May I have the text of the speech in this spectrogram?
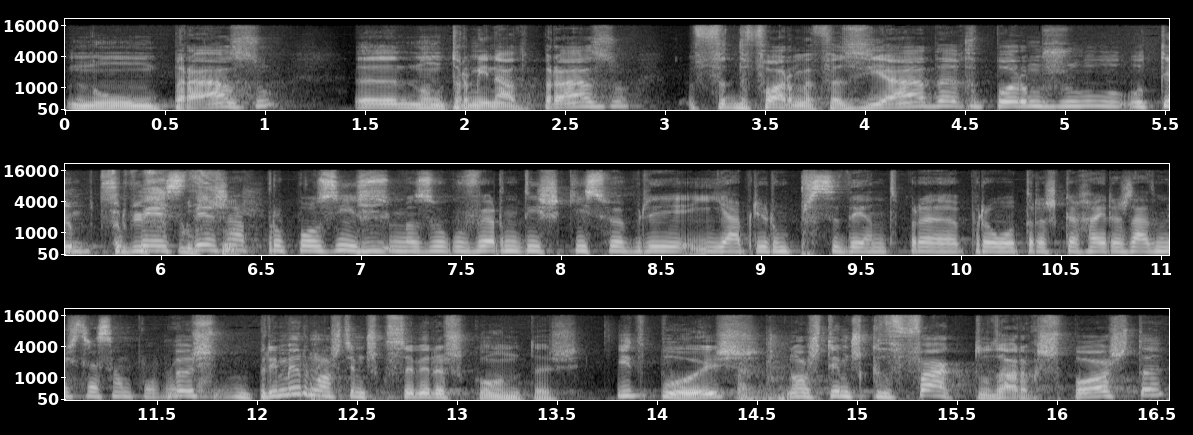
num prazo, num determinado prazo, de forma faseada, repormos o, o tempo de serviço. O PSD já propôs isso, mas o Governo diz que isso abri, ia abrir um precedente para, para outras carreiras da administração pública. Mas primeiro nós temos que saber as contas e depois nós temos que, de facto, dar resposta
